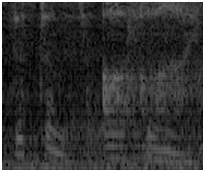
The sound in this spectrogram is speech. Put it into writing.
Systems offline.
